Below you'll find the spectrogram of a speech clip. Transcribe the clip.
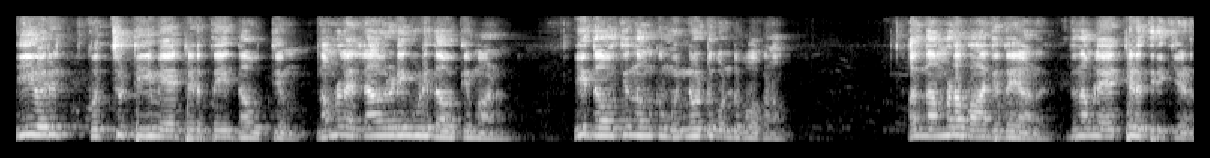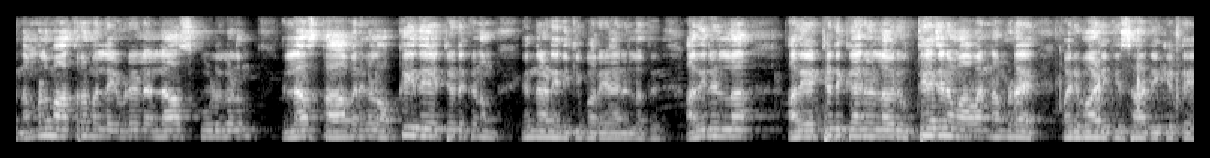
ഈ ഒരു കൊച്ചു ടീം ഏറ്റെടുത്ത ഈ ദൗത്യം നമ്മൾ എല്ലാവരുടെയും കൂടി ദൗത്യമാണ്. ഈ ദൗത്യം നമുക്ക് മുന്നോട്ട് കൊണ്ടുപോകണം. അത് നമ്മുടെ ബാധ്യതയാണ്. ഇത് നമ്മൾ ഏറ്റെടുത്തിരിക്കുകയാണ്. നമ്മൾ മാത്രമല്ല ഇവിടെയുള്ള എല്ലാ സ്കൂളുകളും എല്ലാ സ്ഥാപനങ്ങളും ഒക്കെ ഇത് ഏറ്റെടുക്കണം എന്നാണ് എനിക്ക് പറയാനുള്ളത്. അതിനുള്ള അത് ഏറ്റെടുക്കാനുള്ള ഒരു ഉത്തേജനമാവാൻ നമ്മുടെ പരിപാടിക്ക് സാധിക്കട്ടെ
